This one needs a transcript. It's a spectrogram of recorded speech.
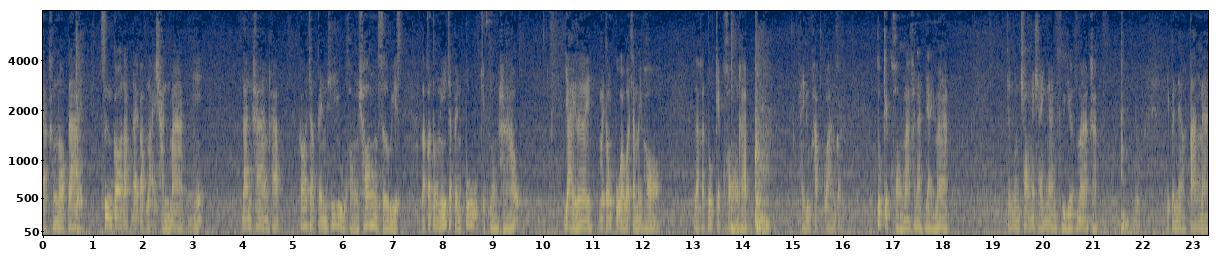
จากข้างนอกได้ ซึ่งก็รับได้แบบหลายชั้นมากอย่างนี้ ด้านข้างครับ ก็จะเป็นที่อยู่ของช่องเซอร์วิส แล้วก็ตรงนี้จะเป็นตู้เก็บรองเท้า ใหญ่เลย ไม่ต้องกลัวว่าจะไม่พอ แล้วก็ตู้เก็บของครับ ให้ดูภาพกว้างก่อน ตู้เก็บของมาขนาดใหญ่มากจำนวนช่องให้ใช้งานคือเยอะมากครับดูนี่เป็นแนวตั้งนะ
